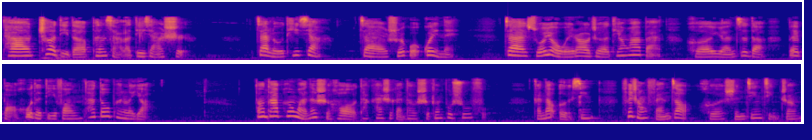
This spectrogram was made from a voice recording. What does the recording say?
他彻底地喷洒了地下室，在楼梯下，在水果柜内，在所有围绕着天花板和园子的被保护的地方，他都喷了药。当他喷完的时候，他开始感到十分不舒服，感到恶心，非常烦躁和神经紧张。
